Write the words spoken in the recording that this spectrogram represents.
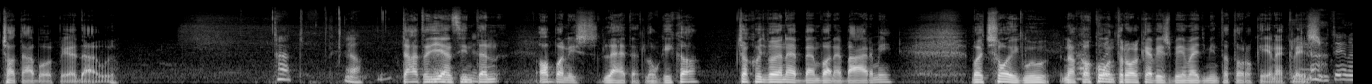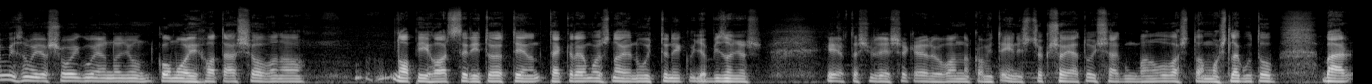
csatából például. Hát, ja. Tehát, hogy ilyen szinten abban is lehetett logika, csak hogy vajon ebben van-e bármi, vagy Sojgunak a kontroll kevésbé megy, mint a torok éneklés. Hát én nem hiszem, hogy a Sojgu olyan nagyon komoly hatással van a napi harcszeri történetekre. Most nagyon úgy tűnik, ugye bizonyos értesülések erről vannak, amit én is csak saját újságunkban olvastam most legutóbb, bár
